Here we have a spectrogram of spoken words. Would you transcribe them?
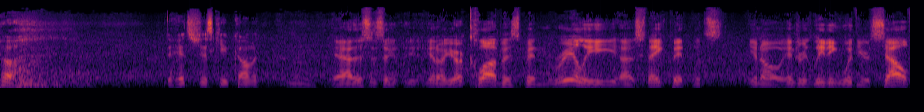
Mm-hmm. the hits just keep coming. Mm. Yeah, this is a you know your club has been really a snake bit with you know injury leading with yourself,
